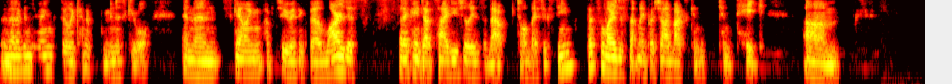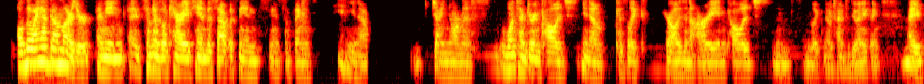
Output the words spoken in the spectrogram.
that I've been doing. So like kind of minuscule. And then scaling up to, I think the largest that I paint outside usually is about 12 by 16. That's the largest that my Pochade box can, can take. Um, although I have gone larger, I mean, I, sometimes I'll carry a canvas out with me and you know something, you know, ginormous. One time during college, you know, because like you're always in a hurry in college, and like no time to do anything. I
